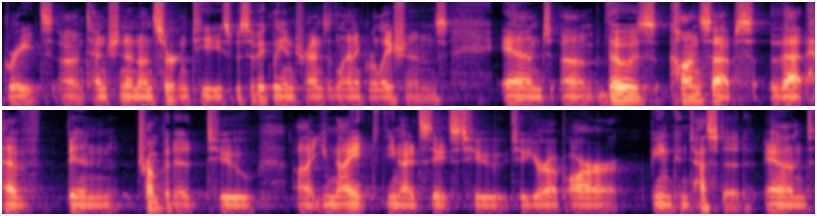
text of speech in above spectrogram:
great uh, tension and uncertainty, specifically in transatlantic relations, and um, those concepts that have been trumpeted to uh, unite the United States to to Europe are being contested. And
